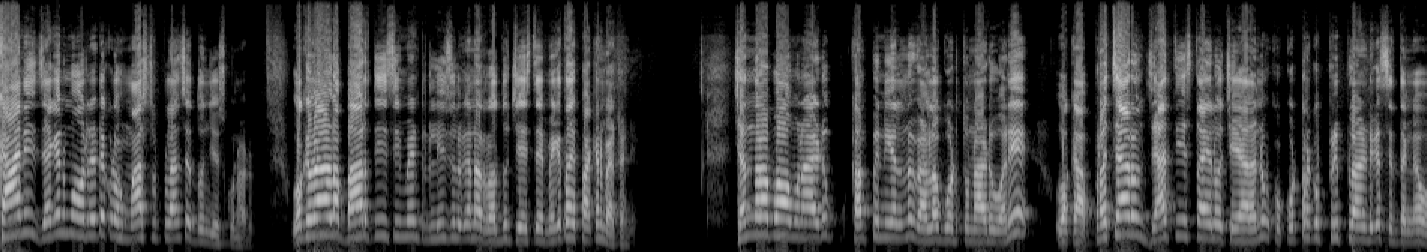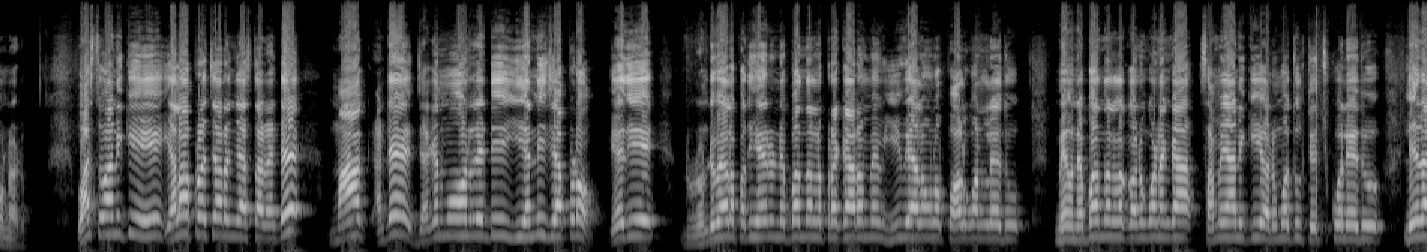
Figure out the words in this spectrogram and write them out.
కానీ జగన్మోహన్ రెడ్డి ఇక్కడ ఒక మాస్టర్ ప్లాన్ సిద్ధం చేసుకున్నాడు. ఒకవేళ భారతీయ సిమెంట్ లీజులు కన్నా రద్దు చేస్తే మిగతా పక్కన పెట్టండి. చంద్రబాబు నాయుడు కంపెనీలను వెళ్ళగొడుతున్నాడు అని ఒక ప్రచారం జాతీయ స్థాయిలో చేయాలని ఒక కుట్రకు ప్రిప్లాన్డ్గా సిద్ధంగా ఉన్నాడు. వాస్తవానికి ఎలా ప్రచారం చేస్తాడంటే మా అంటే జగన్మోహన్ రెడ్డి ఇవన్నీ చెప్పడం. ఏది? రెండు వేల పదిహేను నిబంధనల ప్రకారం మేము ఈ వేలంలో పాల్గొనలేదు. మేము నిబంధనలకు అనుగుణంగా సమయానికి అనుమతులు తెచ్చుకోలేదు. లేదా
